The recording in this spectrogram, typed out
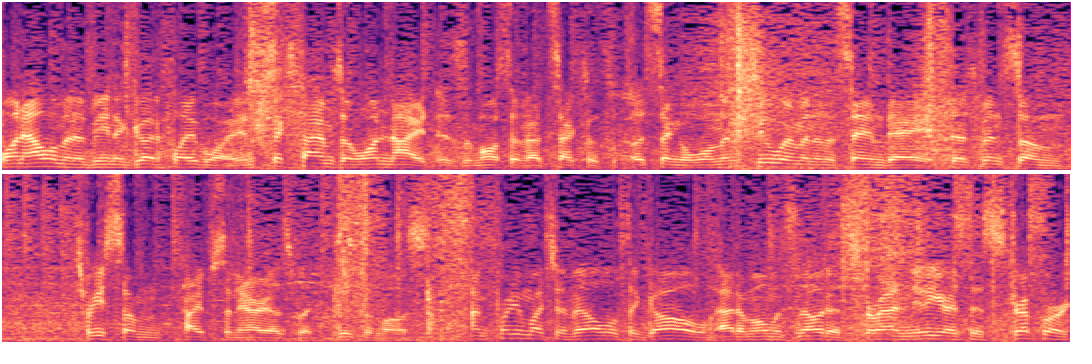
one element of being a good playboy. And six times in one night is the most I've had sex with a single woman. Two women in the same day. There's been some threesome type scenarios, but is the most. I'm pretty much available to go at a moment's notice. Around New Year's, this stripper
